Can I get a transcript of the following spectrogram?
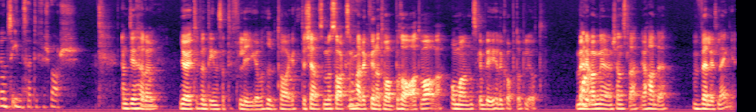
Jag är inte så insatt i försvars... Inte jag heller. Jag är typ inte insatt i flyg överhuvudtaget. Det känns som en sak som Nej. hade kunnat vara bra att vara om man ska bli helikopterpilot. Men det Ja. var mer en känsla jag hade väldigt länge.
